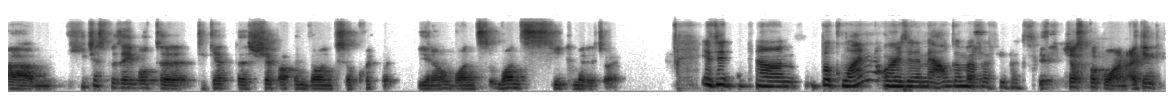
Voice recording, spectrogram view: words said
um, he just was able to, to get the ship up and going so quickly, you know, once, once he committed to it. Is it um, book one or is it amalgam of a few books? It's just book one. I think,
